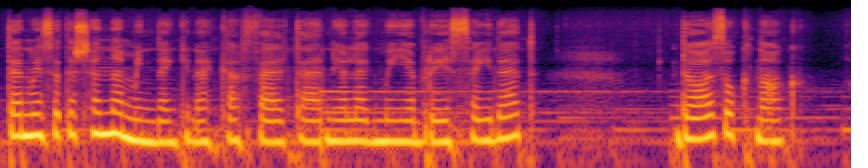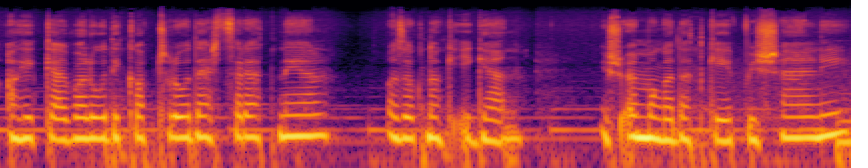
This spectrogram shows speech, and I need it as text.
Természetesen nem mindenkinek kell feltárni a legmélyebb részeidet, de azoknak, akikkel valódi kapcsolódást szeretnél, azoknak igen. És önmagadat képviselni,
